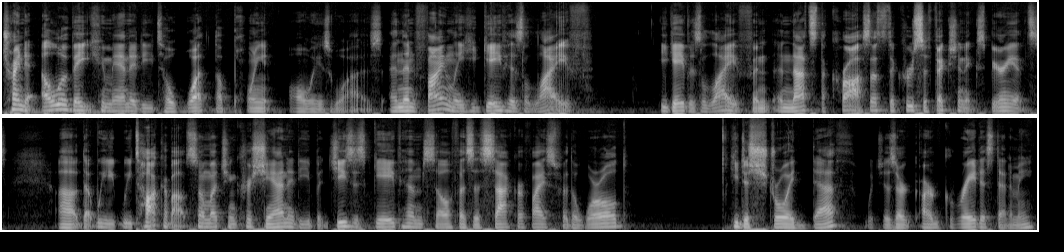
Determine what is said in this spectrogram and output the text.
trying to elevate humanity to what the point always was. And then finally, he gave his life. He gave his life, and, and that's the cross. That's the crucifixion experience uh, that we, we talk about so much in Christianity. But Jesus gave himself as a sacrifice for the world. He destroyed death, which is our, our greatest enemy.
